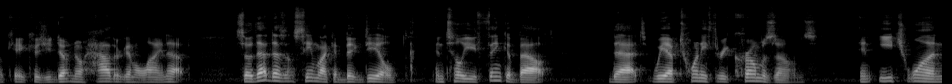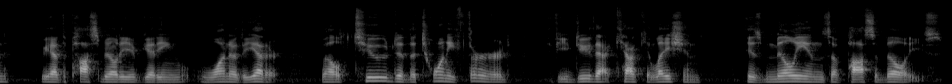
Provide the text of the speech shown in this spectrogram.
okay, because you don't know how they're going to line up. So that doesn't seem like a big deal until you think about that we have 23 chromosomes, and each one we have the possibility of getting one or the other. Well, 2 to the 23rd, if you do that calculation, is millions of possibilities.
